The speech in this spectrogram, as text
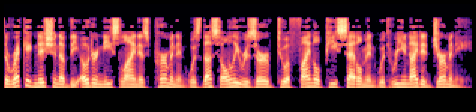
The recognition of the Oder-Neisse line as permanent was thus only reserved to a final peace settlement with reunited Germany.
